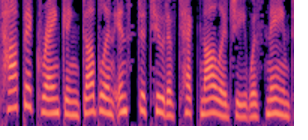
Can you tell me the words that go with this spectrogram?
Topic ranking Dublin Institute of Technology was named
